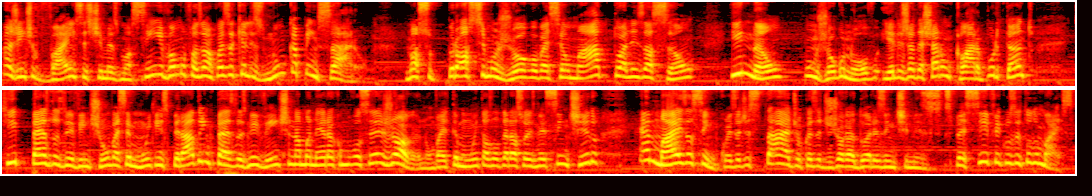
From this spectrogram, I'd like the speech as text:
a gente vai insistir mesmo assim e vamos fazer uma coisa que eles nunca pensaram. Nosso próximo jogo vai ser uma atualização e não um jogo novo, e eles já deixaram claro, portanto, que PES 2021 vai ser muito inspirado em PES 2020 na maneira como você joga. Não vai ter muitas alterações nesse sentido, é mais assim, coisa de estádio, coisa de jogadores em times específicos e tudo mais.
